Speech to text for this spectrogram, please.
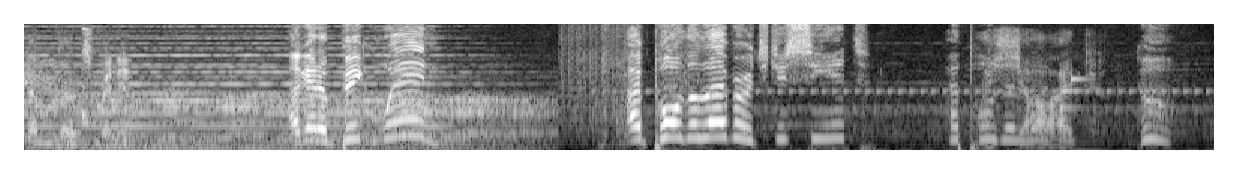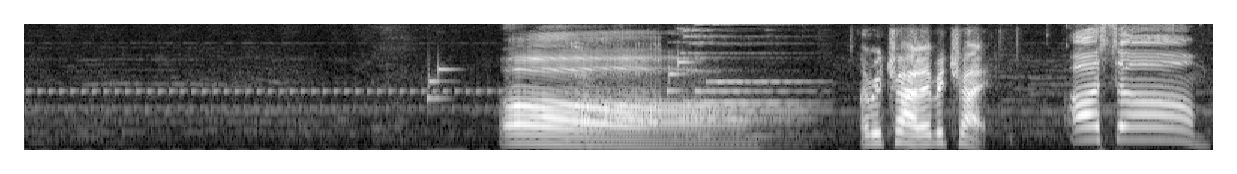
Yep, third spin it. I got a big win! I pulled the lever! Did you see it? I pulled the lever. Oh! Let me try. Let me try. Awesome!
